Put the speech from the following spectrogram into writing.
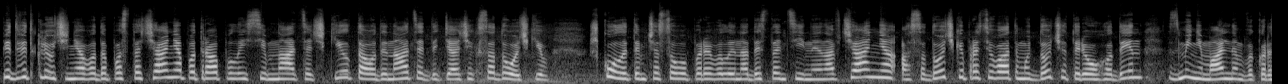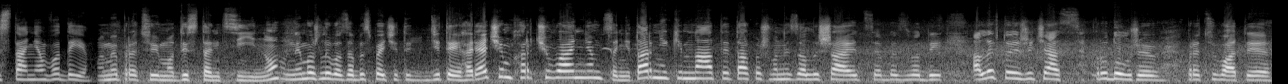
Під відключення водопостачання потрапили 17 шкіл та 11 дитячих садочків. Школи тимчасово перевели на дистанційне навчання, а садочки працюватимуть до 4 годин з мінімальним використанням води. Ми працюємо дистанційно. Неможливо забезпечити дітей гарячим харчуванням, санітарні кімнати також вони залишаються без води. Але в той же час продовжує працювати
